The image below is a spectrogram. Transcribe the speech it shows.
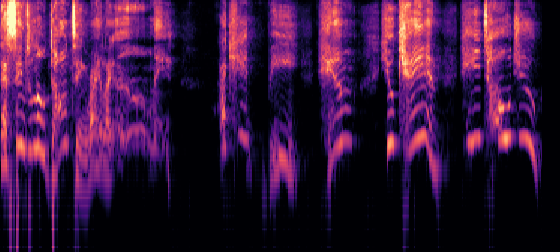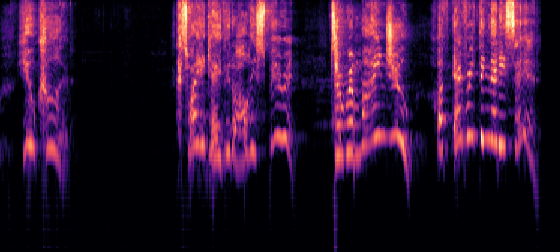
That seems a little daunting, right? Like, oh man, I can't be him. You can. He told you you could. That's why he gave you the Holy Spirit to remind you of everything that he said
